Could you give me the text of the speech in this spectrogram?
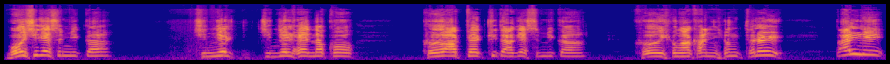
모시겠습니까? 진열, 진열해 놓고 그 앞에 기도하겠습니까? 그 흉악한 형태를 빨리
